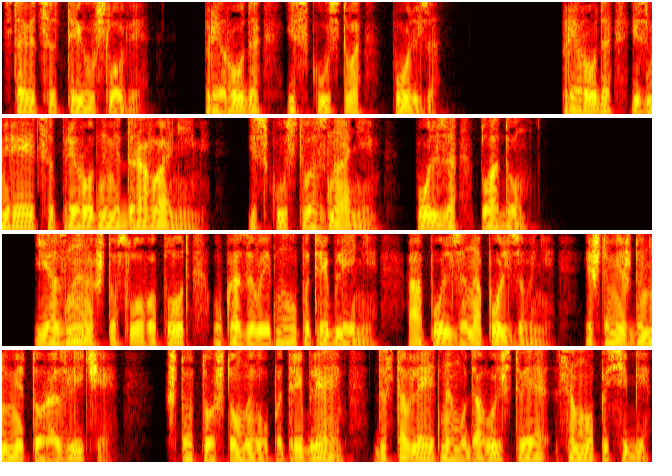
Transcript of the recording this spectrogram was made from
ставятся три условия – природа, искусство, польза. Природа измеряется природными дарованиями, искусство – знанием, польза – плодом, я знаю, что слово «плод» указывает на употребление, а «польза» — на пользование, и что между ними то различие, что то, что мы употребляем, доставляет нам удовольствие само по себе,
